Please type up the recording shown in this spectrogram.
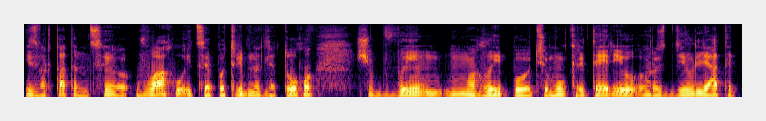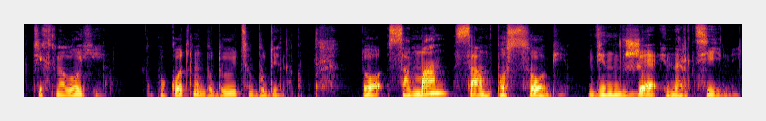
і звертати на це увагу, і це потрібно для того, щоб ви могли по цьому критерію розділяти технології, по котрим будується будинок. то саман сам по собі він вже інерційний.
